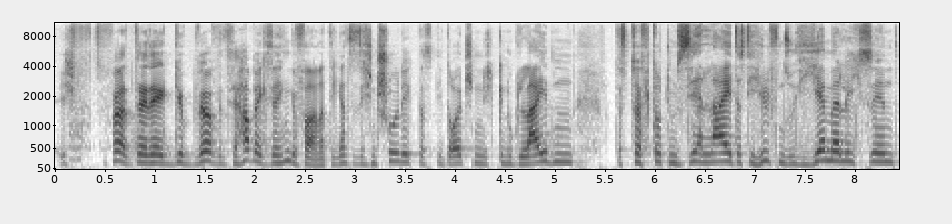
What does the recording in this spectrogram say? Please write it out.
Ich, der, der, der Habeck ist ja hingefahren, hat die ganze Zeit sich entschuldigt, dass die Deutschen nicht genug leiden. Das tut ihm sehr leid, dass die Hilfen so jämmerlich sind.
